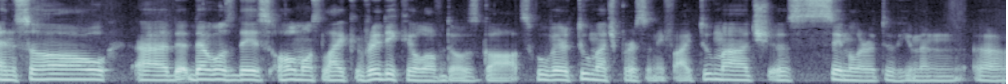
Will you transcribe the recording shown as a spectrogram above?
And so uh, th- there was this almost like ridicule of those gods who were too much personified, too much uh, similar to human uh,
